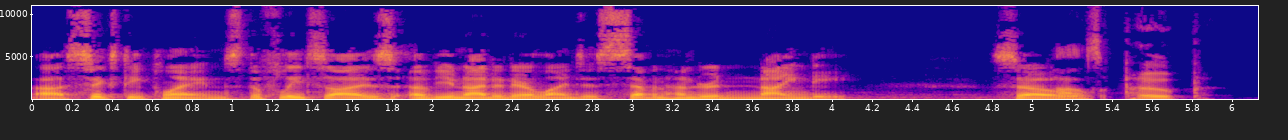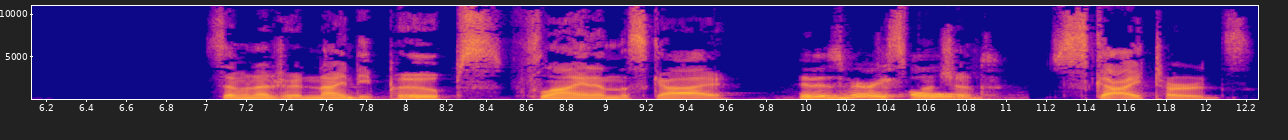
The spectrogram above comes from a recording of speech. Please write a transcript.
uh, 60 planes. The fleet size of United Airlines is 790. So piles of poop. 790 poops flying in the sky. It is very Just old. Sky turds.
